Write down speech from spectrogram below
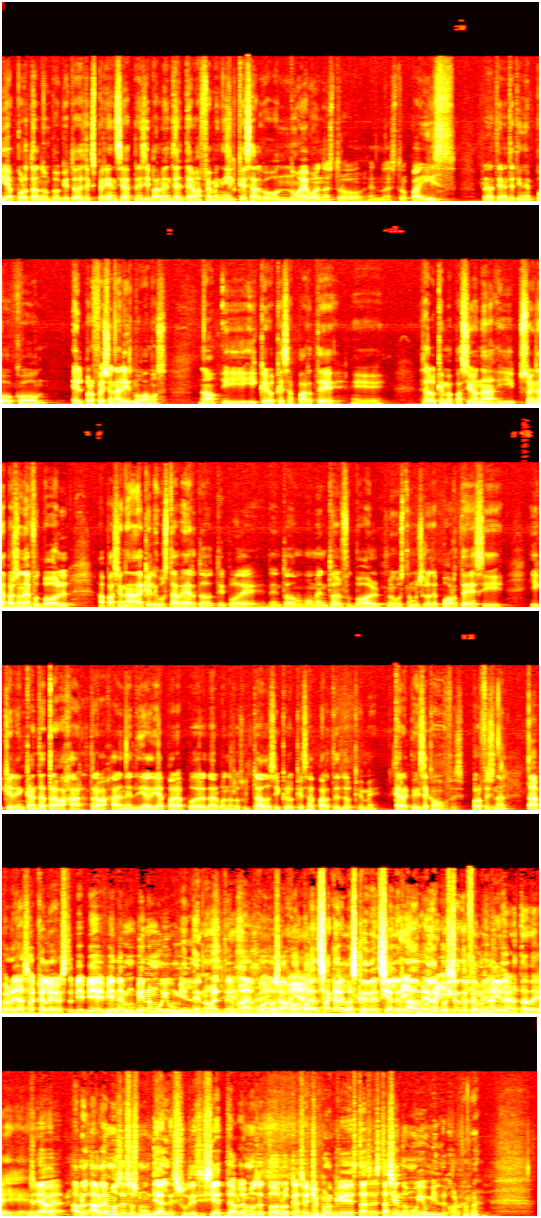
y aportando un poquito de esa experiencia, principalmente en el tema femenil, que es algo nuevo en nuestro, en nuestro país, relativamente tiene poco el profesionalismo, vamos, ¿no? Y, creo que esa parte eh, es algo que me apasiona y soy una persona de fútbol apasionada que le gusta ver todo tipo de, en todo momento del fútbol, me gustan mucho los deportes y, y que le encanta trabajar, trabajar en el día a día para poder dar buenos resultados y creo que esa parte es lo que me caracteriza como profesional. Ah, pero ya sácale, este, viene, viene muy humilde, ¿no? El tema. O sea, Juanpa, sácale las credenciales, nada, en la cuestión de femenil. carta de... hablemos de esos mundiales, sub-17, hablemos de todo lo que has hecho porque estás, está siendo muy humilde, Jorge.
